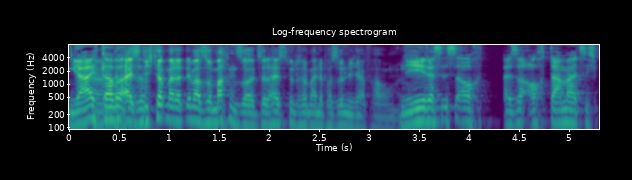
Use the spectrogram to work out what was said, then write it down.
Ja, ich Ja, glaube, das heißt also, nicht, dass man das immer so machen sollte, das heißt nur, dass das meine persönliche Erfahrung ist. nee, das ist auch, also auch damals, ich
